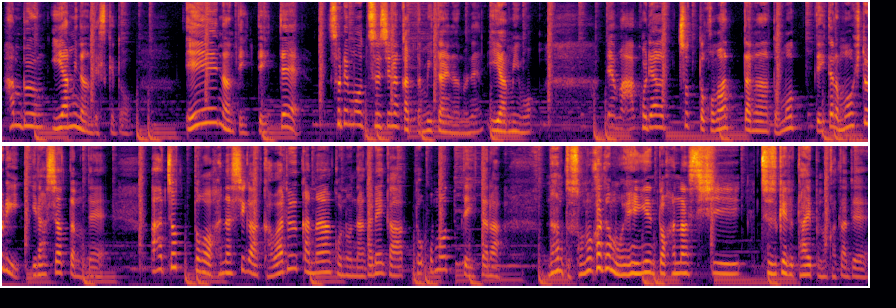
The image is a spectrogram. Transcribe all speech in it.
半分嫌味なんですけど「えー」なんて言っていてそれも通じなかったみたいなのね嫌味も。でまあこれはちょっと困ったなと思っていたらもう一人いらっしゃったのであちょっと話が変わるかなこの流れがと思っていたらなんとその方も延々と話し続けるタイプの方で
